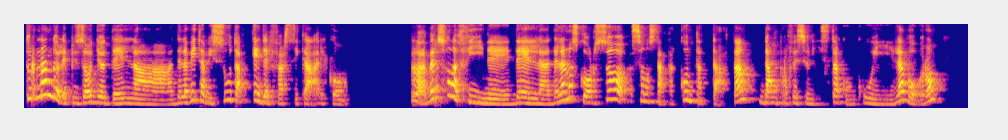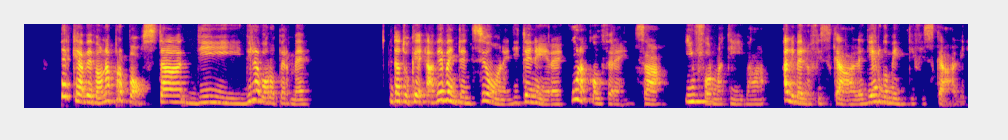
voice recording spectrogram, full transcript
Tornando all'episodio della, della vita vissuta e del farsi carico, allora, verso la fine del, dell'anno scorso sono stata contattata da un professionista con cui lavoro perché aveva una proposta di, di lavoro per me, dato che aveva intenzione di tenere una conferenza informativa a livello fiscale, di argomenti fiscali,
